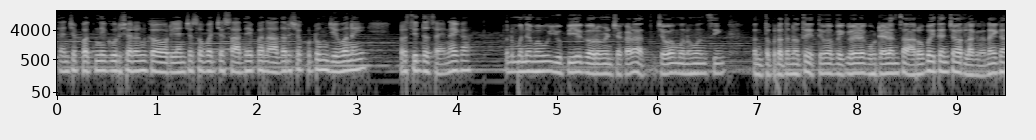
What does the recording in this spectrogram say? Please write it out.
त्यांच्या पत्नी गुरुशरण कौर यांच्यासोबतचे साधे पण आदर्श कुटुंब जीवनही प्रसिद्धच आहे नाही का? पण म्हणे भाऊ युपीए गव्हर्नमेंटच्या काळात जेव्हा मनमोहन सिंग पंतप्रधान होते तेव्हा वेगवेगळ्या घोटाळ्यांचा आरोपही त्यांच्यावर लागला नाही का?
